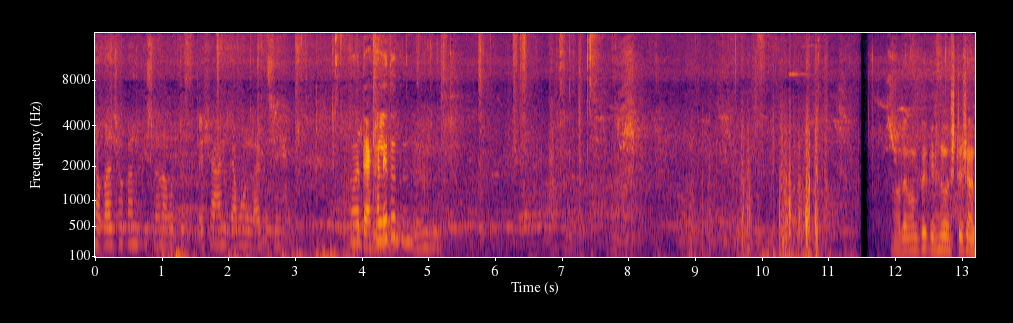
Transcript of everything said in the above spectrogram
সকাল সকাল কৃষ্ণনগর স্টেশন কেমন লাগছে? তোমার দেখালে তো তাহলে মাম্পি কৃষ্ণনগর স্টেশন।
